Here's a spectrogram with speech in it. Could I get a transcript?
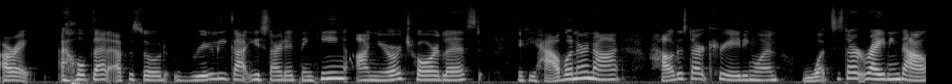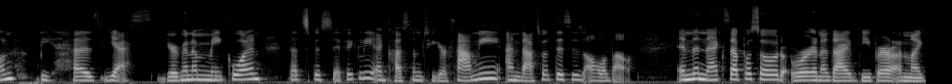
All right. I hope that episode really got you started thinking on your chore list, if you have one or not, how to start creating one, what to start writing down, because yes, you're gonna make one that's specifically and custom to your family, and that's what this is all about. In the next episode, we're gonna dive deeper on like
